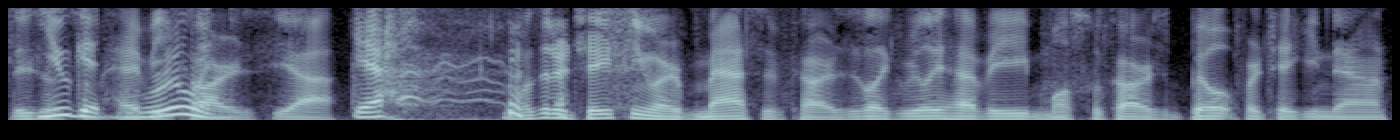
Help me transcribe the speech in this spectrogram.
These You are get heavy ruined. cars. Yeah. Yeah. The ones that are chasing you are massive cars. These like really heavy muscle cars built for taking down.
